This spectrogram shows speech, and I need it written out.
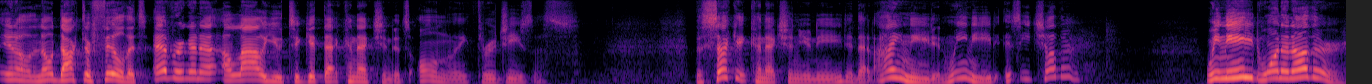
you know, no Dr. Phil that's ever going to allow you to get that connection. It's only through Jesus. The second connection you need, and that I need and we need, is each other. We need one another.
